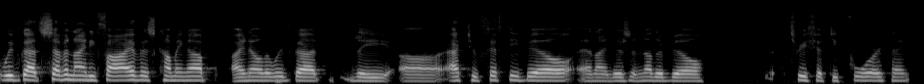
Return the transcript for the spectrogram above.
we've got seven ninety-five is coming up. I know that we've got the uh, Act two fifty bill and I, there's another bill, three fifty-four, I think,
